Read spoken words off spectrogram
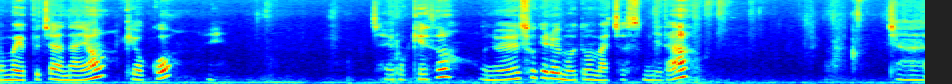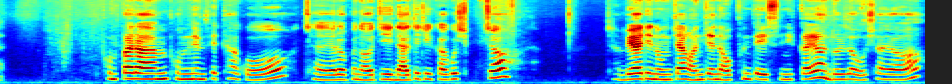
너무 예쁘지 않아요? 귀엽고. 네. 자, 이렇게 해서 오늘 소개를 모두 마쳤습니다. 자, 봄바람, 봄 냄새 타고, 자, 여러분 어디 나들이 가고 싶죠? 자, 메아리 농장 언제나 오픈되어 있으니까요. 놀러 오셔요.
